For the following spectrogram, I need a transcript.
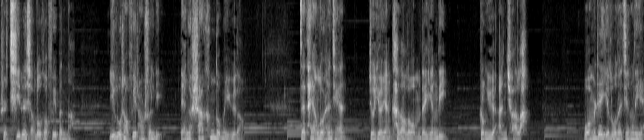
是骑着小骆驼飞奔呐。一路上非常顺利，连个沙坑都没遇到。在太阳落山前。就远远看到了我们的营地，终于安全了。我们这一路的经历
